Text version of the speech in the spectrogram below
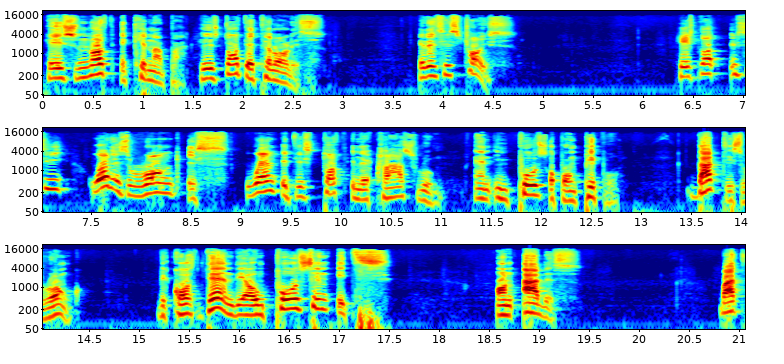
He is not a kidnapper. He is not a terrorist. It is his choice. He is not, you see, what is wrong is when it is taught in a classroom and imposed upon people. That is wrong. because then they are imposing it on others. But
